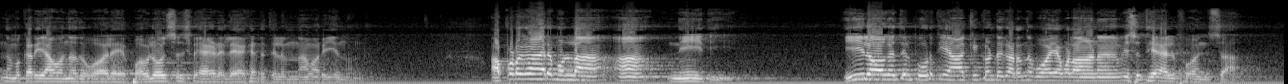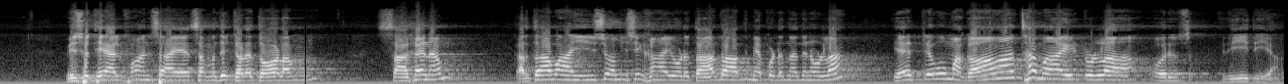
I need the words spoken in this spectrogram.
നമുക്കറിയാവുന്നതുപോലെ പൗലോസുസ്വയുടെ ലേഖനത്തിലും നാം അറിയുന്നുണ്ട്. അപ്രകാരമുള്ള ആ നീതി ഈ ലോകത്തിൽ പൂർത്തിയാക്കിക്കൊണ്ട് കടന്നുപോയവളാണ് വിശുദ്ധ അൽഫോൻസ. വിശുദ്ധ അൽഫോൻസായെ സംബന്ധിച്ചിടത്തോളം സഹനം കർത്താവായ ഈശോ മിശിഹായോട് താതാത്മ്യപ്പെടുന്നതിനുള്ള ഏറ്റവും അഗാധമായിട്ടുള്ള ഒരു രീതിയാണ്.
